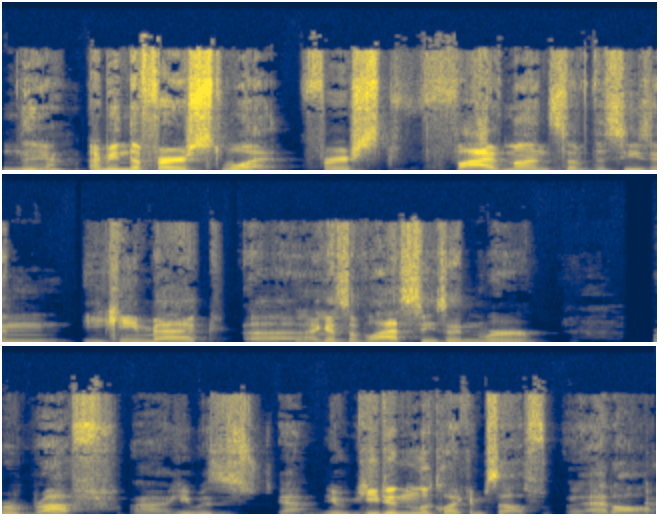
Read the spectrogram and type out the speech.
Yeah. I mean, the first, what, first five months of the season he came back, uh, mm-hmm. I guess of last season were were rough. Uh, he was, yeah, he, he didn't look like himself at all.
